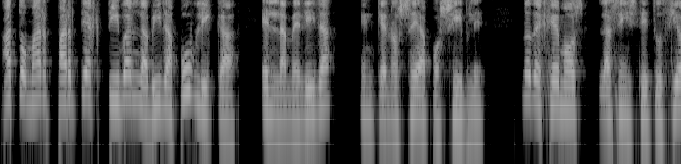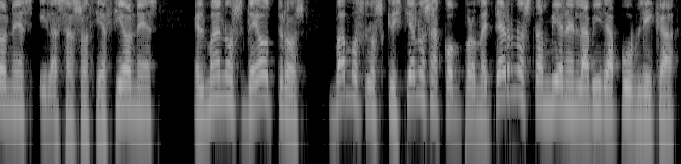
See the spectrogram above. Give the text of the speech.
a tomar parte activa en la vida pública, en la medida en que nos sea posible. No dejemos las instituciones y las asociaciones en manos de otros. Vamos los cristianos a comprometernos también en la vida pública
